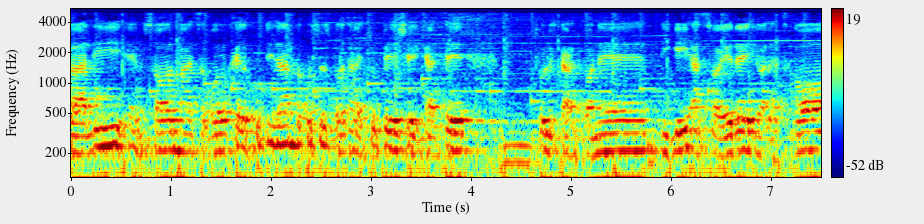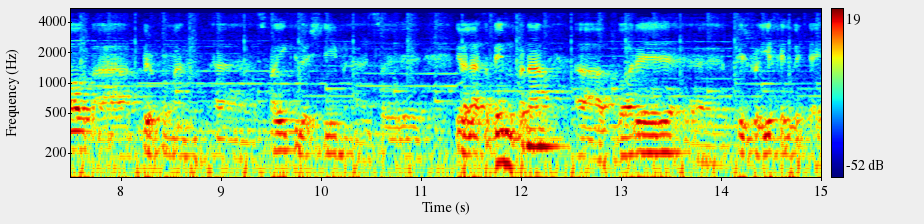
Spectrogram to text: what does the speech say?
ولی امسال من استقبال خیلی خوب دیدم به خصوص با توجه به شرکت تولید کنندگان دیگه از سایر ایالت ها و پرفورمنس هایی که داشتیم از سایر ایالت ها فکر می‌کنم بار اجرایی خیلی بهتری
